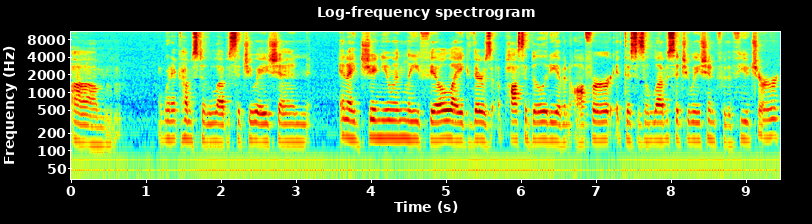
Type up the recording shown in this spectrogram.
um, when it comes to the love situation and I genuinely feel like there's a possibility of an offer if this is a love situation for the future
